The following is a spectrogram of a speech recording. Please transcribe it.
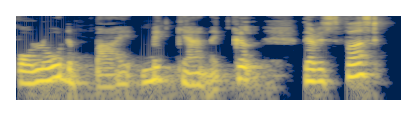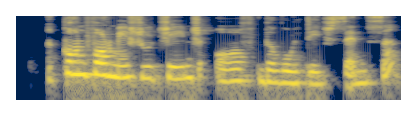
followed by mechanical. There is first a conformational change of the voltage sensor.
